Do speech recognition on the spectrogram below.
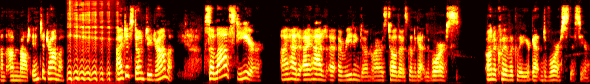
and I'm not into drama. I just don't do drama. So last year, I had I had a, a reading done where I was told I was going to get a divorce. Unequivocally, you're getting divorced this year.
